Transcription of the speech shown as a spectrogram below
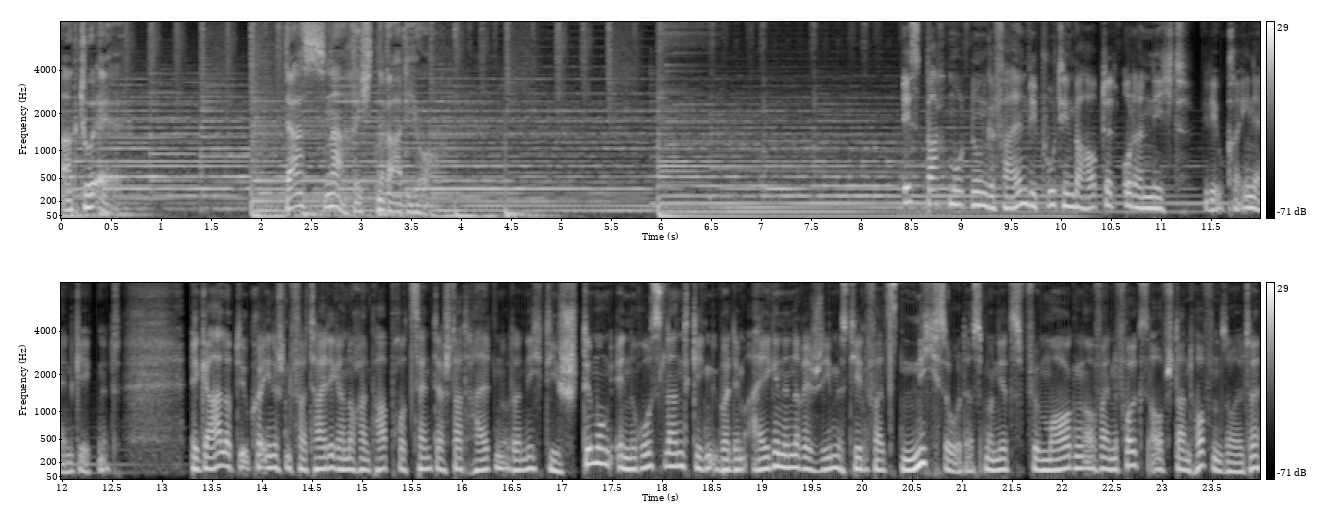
aktuell. Das Nachrichtenradio. Ist Bachmut nun gefallen, wie Putin behauptet, oder nicht, wie die Ukraine entgegnet? Egal, ob die ukrainischen Verteidiger noch ein paar Prozent der Stadt halten oder nicht, die Stimmung in Russland gegenüber dem eigenen Regime ist jedenfalls nicht so, dass man jetzt für morgen auf einen Volksaufstand hoffen sollte.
